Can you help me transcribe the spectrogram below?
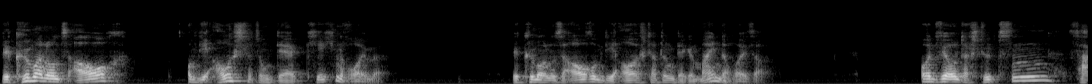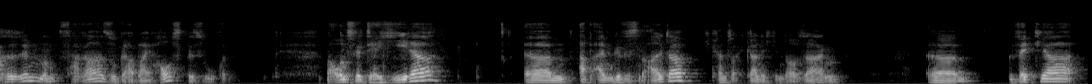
Wir kümmern uns auch um die Ausstattung der Kirchenräume. Wir kümmern uns auch um die Ausstattung der Gemeindehäuser. Und wir unterstützen Pfarrerinnen und Pfarrer sogar bei Hausbesuchen. Bei uns wird ja jeder ähm, ab einem gewissen Alter, ich kann es euch gar nicht genau sagen, ähm, wird ja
